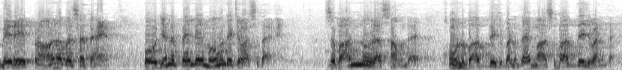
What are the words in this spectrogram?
ਮੇਰੇ ਪ੍ਰਾਣ ਵਸਤ ਹੈ। ਭੋਜਨ ਪਹਿਲੇ ਮੂੰਹ ਦੇ ਚ ਵਸਦਾ ਹੈ। ਜ਼ਬਾਨ ਨੂੰ ਰਸ ਆਉਂਦਾ ਹੈ। ਖੂਨ ਬਾਅਦ ਦੇ ਚ ਬਣਦਾ ਹੈ, ਮਾਸ ਬਾਅਦ ਦੇ ਚ ਬਣਦਾ ਹੈ।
